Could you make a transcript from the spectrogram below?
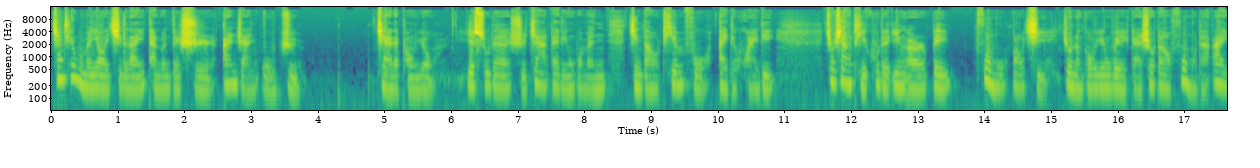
今天我们要一起来谈论的是安然无惧。亲爱的朋友，耶稣的十架带领我们进到天父爱的怀里，就像啼哭的婴儿被父母抱起，就能够因为感受到父母的爱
